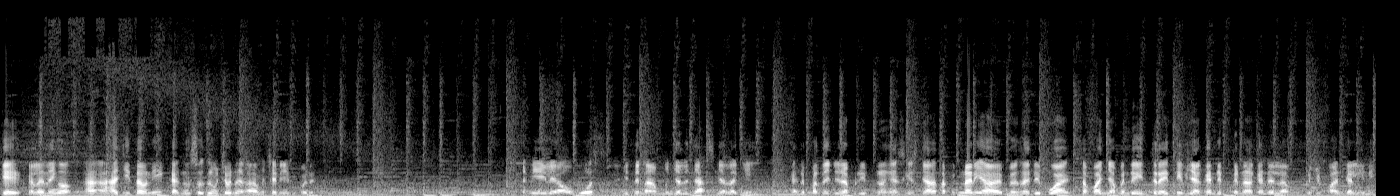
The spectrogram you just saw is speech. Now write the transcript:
Okay, kalau tengok ah, haji tahun ni kat Nusuk tu macam mana? Ah, macam ni rupa dia. Ini layout booth, kita nak menjelajah sekejap lagi. Kat depan tadi dah beri penerangan sikit sejarah tapi menarik lah pasal dia buat banyak benda interaktif yang akan diperkenalkan dalam perjumpaan kali ini.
